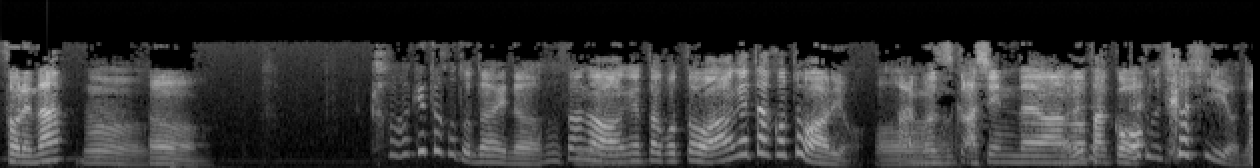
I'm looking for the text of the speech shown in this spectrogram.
それな。うん。うん。あげたことないな。そういうのあげたことは、あげたことはあるよ。あれ難しいんだよ、あのタコ。難しいよね。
